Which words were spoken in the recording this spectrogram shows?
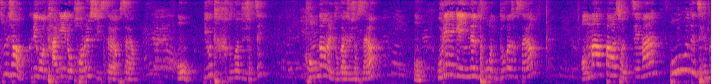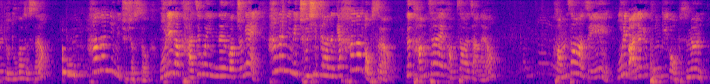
숨 쉬어. 그리고 다리로 걸을 수 있어요, 없어요? 오, 이거 다 누가 주셨지? 건강을 누가 주셨어요? 어. 우리에게 있는 돈 누가 줬어요? 엄마 아빠가 줬지만 모든 재물도 누가 줬어요? 하나님이 주셨어. 우리가 가지고 있는 것 중에 하나님이 주시지 않은 게 하나도 없어요. 그 감사에 감사하지 않아요? 감사하지. 우리 만약에 공기가 없으면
